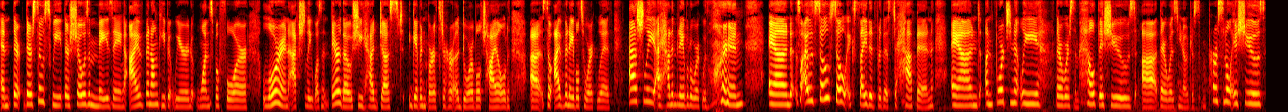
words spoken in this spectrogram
and they're they're so sweet. Their show is amazing. I've been on Keep It Weird once before. Lauren actually wasn't there though. She had just given birth to her adorable child. Uh, so I've been able to work with Ashley. I hadn't been able to work with Lauren. And so I was so, so excited for this to happen. And unfortunately, there were some health issues. Uh, there was, you know, just some personal issues.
